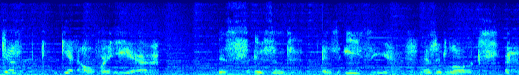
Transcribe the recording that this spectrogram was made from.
Just get over here. This isn't as easy as it looks.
